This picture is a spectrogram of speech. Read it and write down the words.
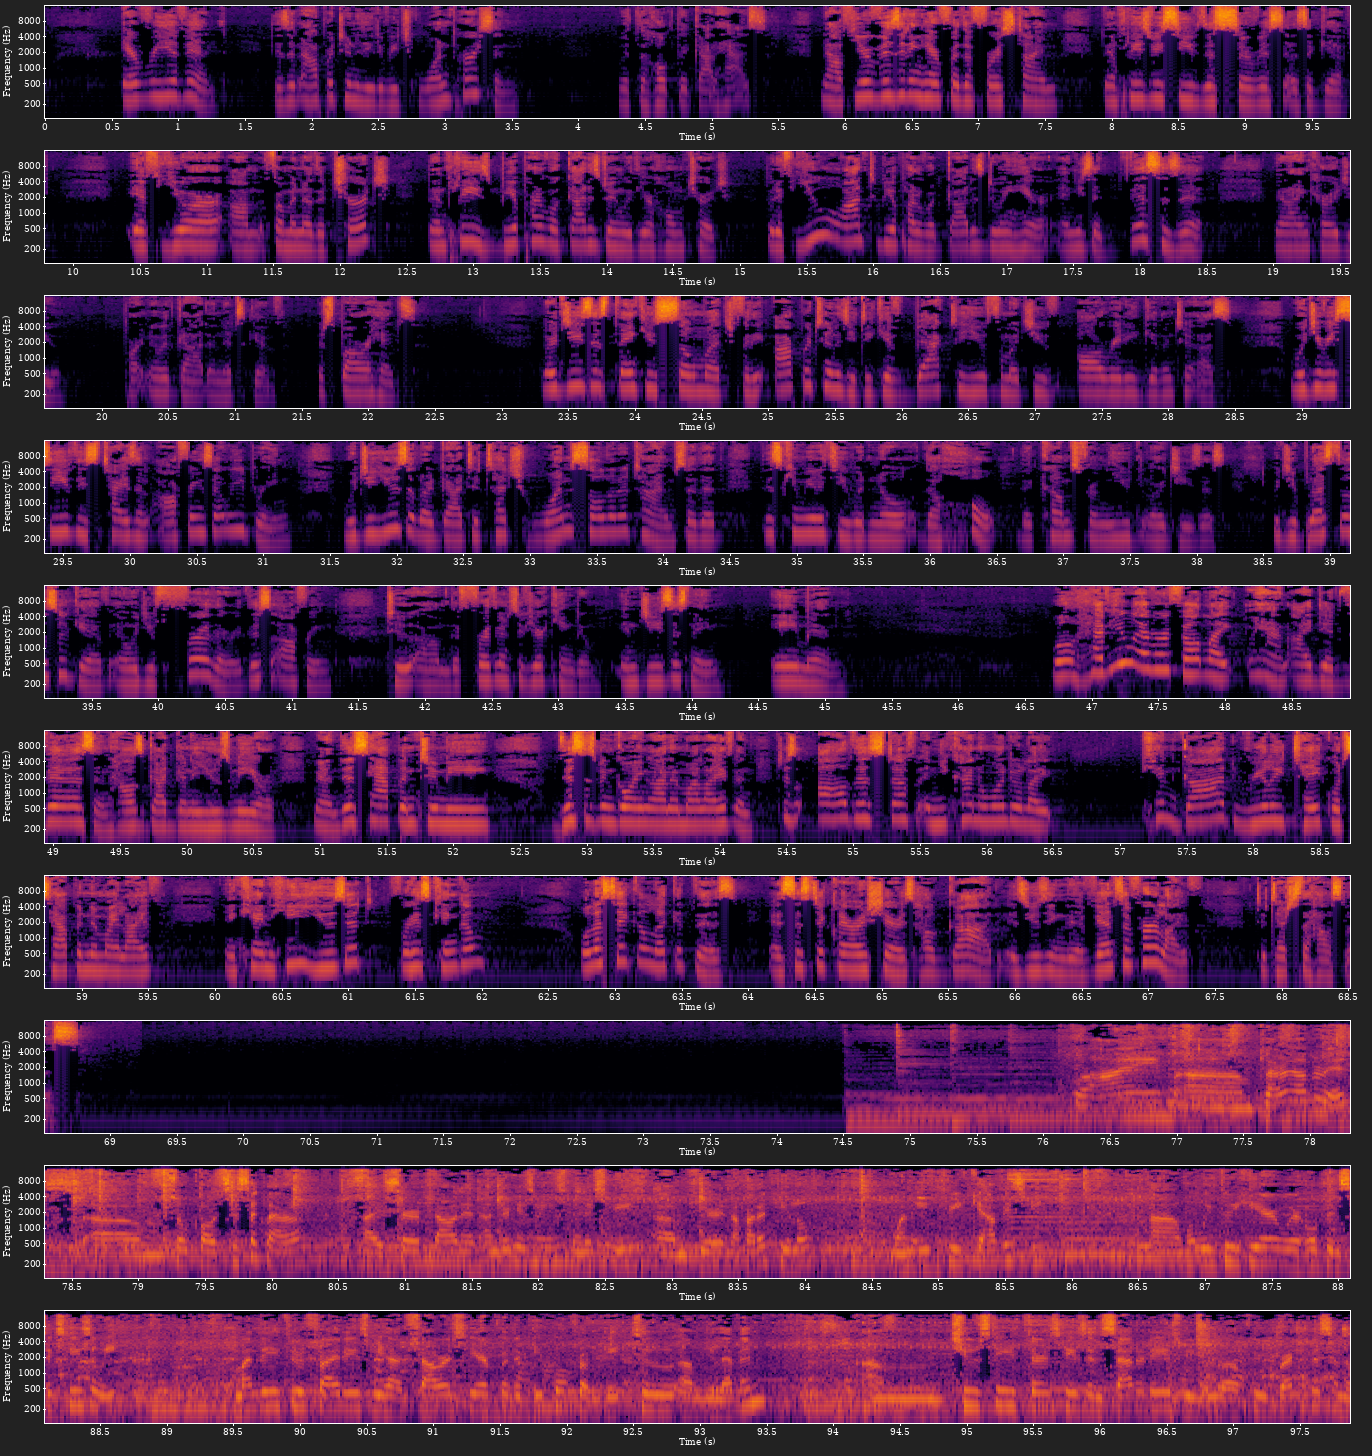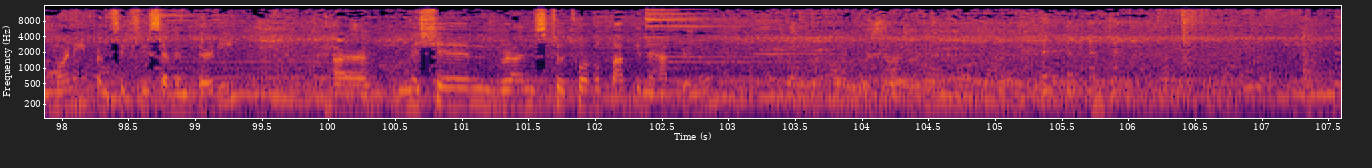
every event is an opportunity to reach one person with the hope that God has. Now, if you're visiting here for the first time, then please receive this service as a gift. If you're um, from another church, then please be a part of what God is doing with your home church. But if you want to be a part of what God is doing here, and you said, This is it, then I encourage you, partner with God and let's give. Let's bow our heads. Lord Jesus, thank you so much for the opportunity to give back to you from what you've already given to us. Would you receive these tithes and offerings that we bring? Would you use it, Lord God, to touch one soul at a time so that this community would know the hope that comes from you, Lord Jesus? Would you bless those who give, and would you further this offering to um, the furtherance of your kingdom? In Jesus' name, amen. Well, have you ever felt like, man, I did this, and how's God going to use me? Or, man, this happened to me. This has been going on in my life, and just all this stuff. And you kind of wonder, like, can God really take what's happened in my life and can He use it for His kingdom? Well, let's take a look at this as Sister Clara shares how God is using the events of her life to touch the houseless. Well, I'm um, Clara Alvarez, um, so-called Sister Clara. I serve down at Under His Wings Ministry um, here in the heart of Hilo, 183 Calvary Street. Uh, what we do here, we're open six days a week. Monday through Fridays, we have showers here for the people from 8 to um, 11. Um, Tuesdays, Thursdays, and Saturdays, we do a food breakfast in the morning from 6 to 7.30. Our mission runs till 12 o'clock in the afternoon.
